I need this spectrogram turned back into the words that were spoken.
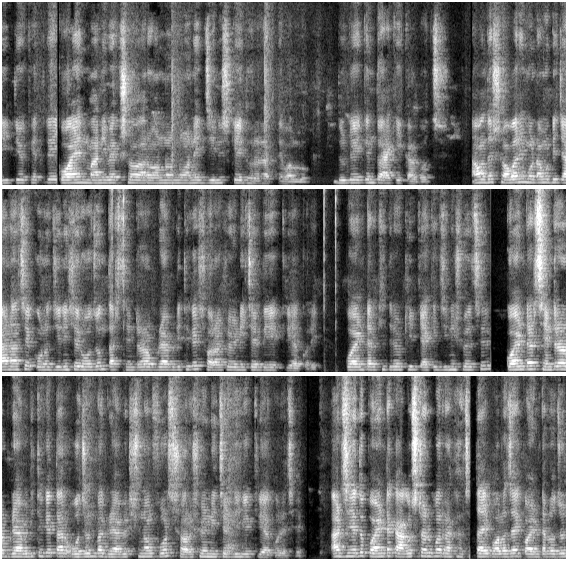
দ্বিতীয় ক্ষেত্রে কয়েন মানিব্যাগ সহ আর অন্যান্য অনেক জিনিসকেই ধরে রাখতে পারল। দুটোই কিন্তু একই কাগজ। আমাদের সবারই মোটামুটি জানা আছে, কোনো জিনিসের ওজন তার সেন্টার অফ গ্র্যাভিটি থেকে সরাসরি নিচের দিকে ক্রিয়া করে। কয়েনটার ক্ষেত্রেও ঠিক একই জিনিস হয়েছে। কয়েনটার সেন্টার অফ গ্র্যাভিটি থেকে তার ওজন বা গ্র্যাভিটেশনাল ফোর্স সরাসরি নিচের দিকে ক্রিয়া করেছে। আর যেহেতু কয়েনটা কাগজটার উপর রাখা আছে, তাই বলা যায় কয়েনটার ওজন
